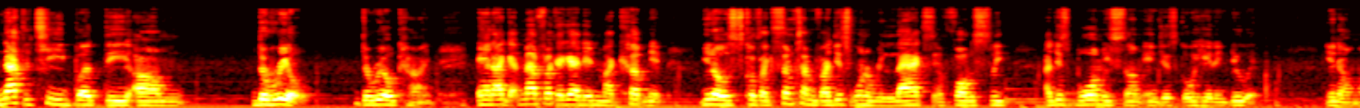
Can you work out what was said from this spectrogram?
not the tea but the um the real the real kind. And I got matter of fact I got it in my cabinet. You know, because like sometimes if I just want to relax and fall asleep, I just boil me some and just go ahead and do it. You know,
